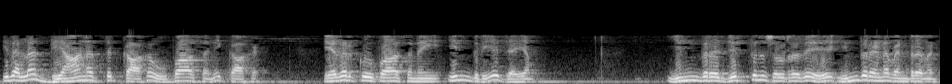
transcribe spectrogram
இதெல்லாம் தியானத்துக்காக உபாசனைக்காக. எதற்கு உபாசனை? இந்திரிய ஜெயம். இந்திரஜித்னு சொல்றது இந்திரனை வென்றவன்.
